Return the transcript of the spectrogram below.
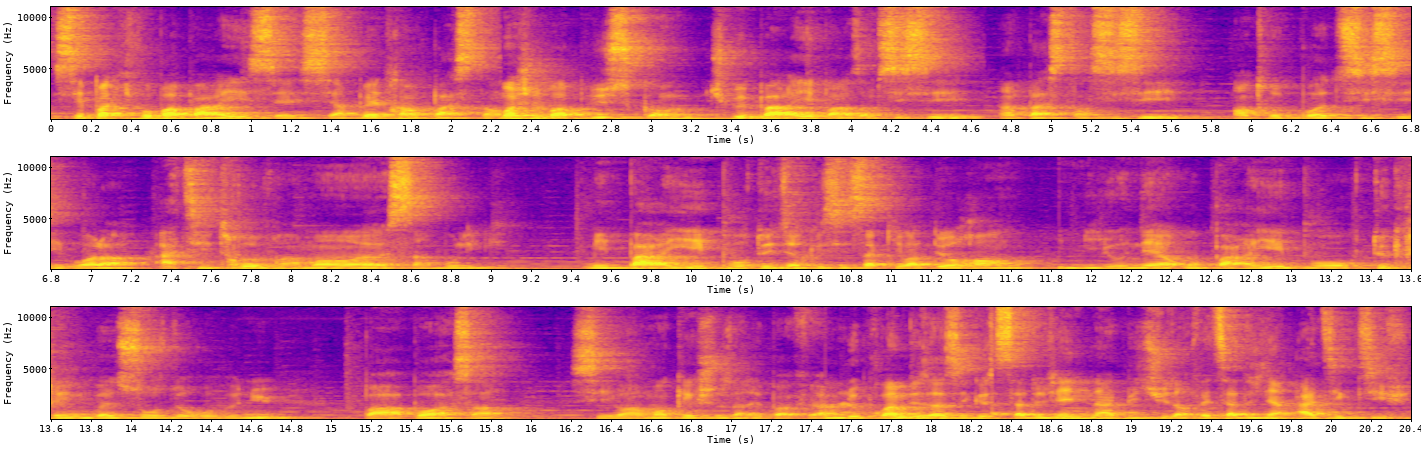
C'est pas qu'il faut pas parier, ça peut être un passe-temps. Moi, je le vois plus comme tu peux parier, par exemple, si c'est un passe-temps, si c'est entre potes, si c'est, voilà, à titre vraiment euh, symbolique. Mais parier pour te dire que c'est ça qui va te rendre millionnaire ou parier pour te créer une nouvelle source de revenus par rapport à ça, c'est vraiment quelque chose à ne pas faire. Le problème de ça, c'est que ça devient une habitude, en fait, ça devient addictif.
